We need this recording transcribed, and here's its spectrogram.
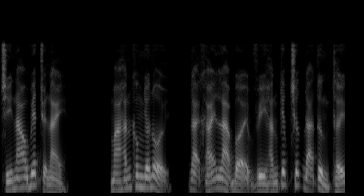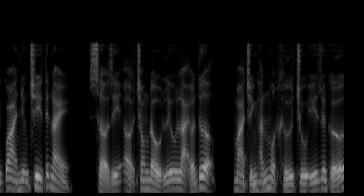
Trí não biết chuyện này, mà hắn không nhớ nổi, đại khái là bởi vì hắn kiếp trước đã từng thấy qua những chi tiết này, sở dĩ ở trong đầu lưu lại ấn tượng, mà chính hắn một khứ chú ý duyên cớ.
